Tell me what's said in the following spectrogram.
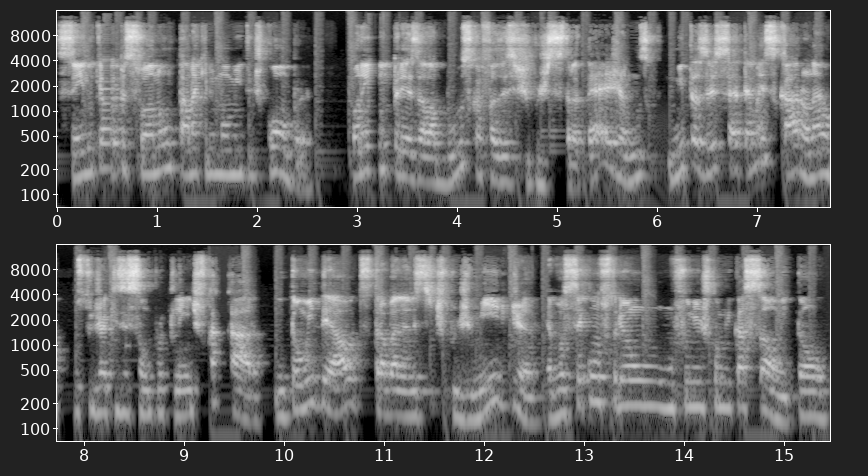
sendo que a pessoa não está naquele momento de compra. Quando a empresa ela busca fazer esse tipo de estratégia, muitas vezes é até mais caro, né? O custo de aquisição por cliente fica caro. Então, o ideal de se trabalhar nesse tipo de mídia é você construir um, funil de comunicação. Então,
